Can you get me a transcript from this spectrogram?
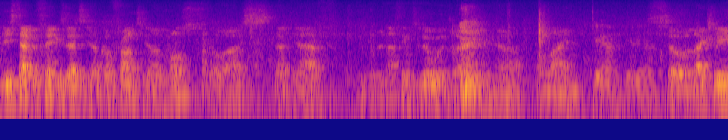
these type of things that, you know, confront, you know, most of us that, you know, have nothing to do with learning uh, online. Yeah, yeah, yeah. So likely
